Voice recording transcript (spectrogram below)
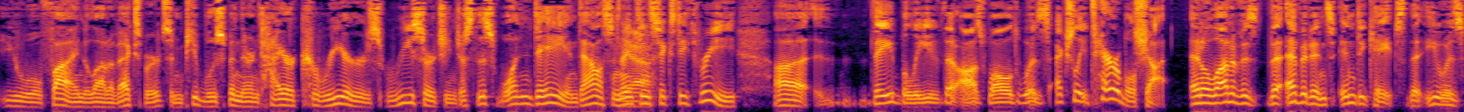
you will find a lot of experts and people who spend their entire careers researching just this one day in Dallas in Yeah. 1963. Uh, they believe that Oswald was actually a terrible shot, and a lot of his the evidence indicates that he was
